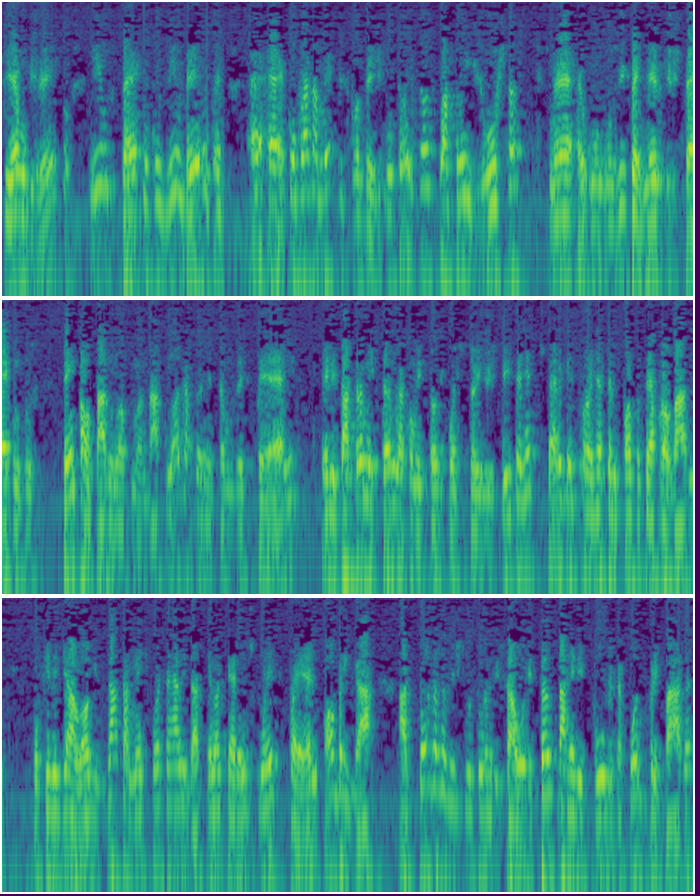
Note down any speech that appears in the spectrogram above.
que é um direito, e os técnicos e enfermeiros é, é completamente desprotegido. Então, isso é uma situação injusta. Né? Os enfermeiros e os técnicos têm pautado o nosso mandato. Nós apresentamos esse PL, ele está tramitando na Comissão de Constituição e Justiça e a gente espera que esse projeto ele possa ser aprovado porque ele dialogue exatamente com essa realidade, que nós queremos, com esse PL, obrigar a todas as estruturas de saúde, tanto da rede pública quanto privada,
